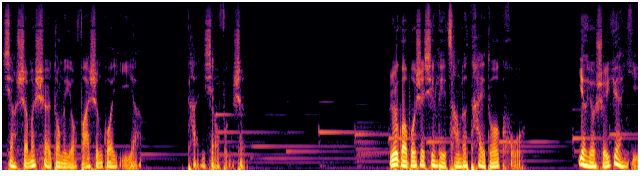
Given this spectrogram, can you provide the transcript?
像什么事儿都没有发生过一样，谈笑风生。如果不是心里藏了太多苦，又有谁愿意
